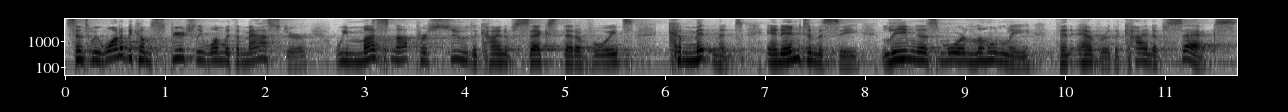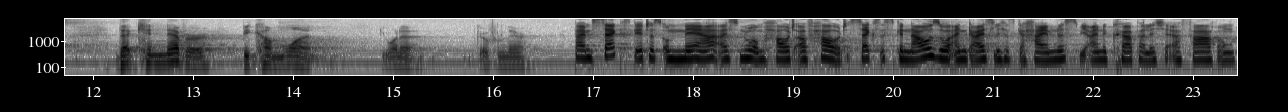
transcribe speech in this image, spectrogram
Since we want to become spiritually one with the Master, we must not pursue the kind of sex that avoids commitment and intimacy, leaving us more lonely than ever. The kind of sex that can never become one. Do you want to go from there. Beim Sex geht es um mehr als nur um Haut auf Haut. Sex ist genauso ein geistliches Geheimnis wie eine körperliche Erfahrung.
